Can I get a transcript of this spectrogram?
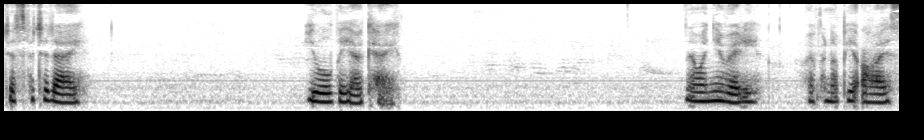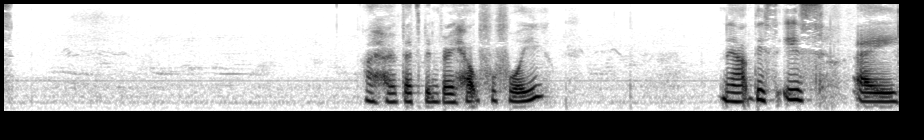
Just for today, you will be okay. Now, when you're ready, open up your eyes. I hope that's been very helpful for you. Now, this is a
